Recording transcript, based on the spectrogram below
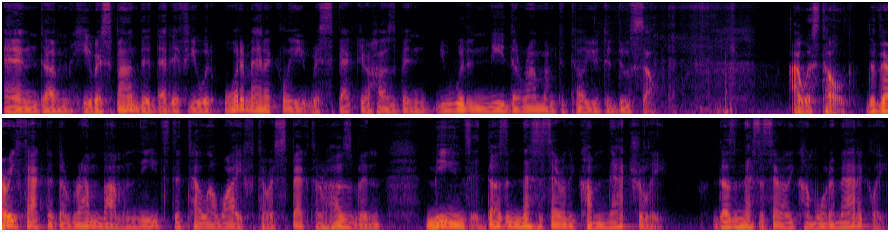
And um, he responded that if you would automatically respect your husband, you wouldn't need the Rambam to tell you to do so. I was told. The very fact that the Rambam needs to tell a wife to respect her husband means it doesn't necessarily come naturally. Doesn't necessarily come automatically.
